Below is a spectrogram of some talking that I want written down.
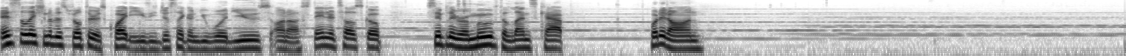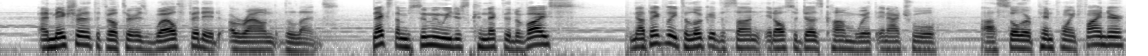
Installation of this filter is quite easy, just like you would use on a standard telescope. Simply remove the lens cap, put it on, and make sure that the filter is well fitted around the lens. Next, I'm assuming we just connect the device. Now, thankfully, to look at the sun, it also does come with an actual uh, solar pinpoint finder.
